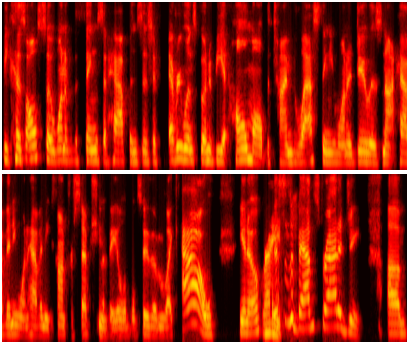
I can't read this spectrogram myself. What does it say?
because also one of the things that happens is if everyone's going to be at home all the time the last thing you want to do is not have anyone have any contraception available to them like ow you know right. this is a bad strategy um,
